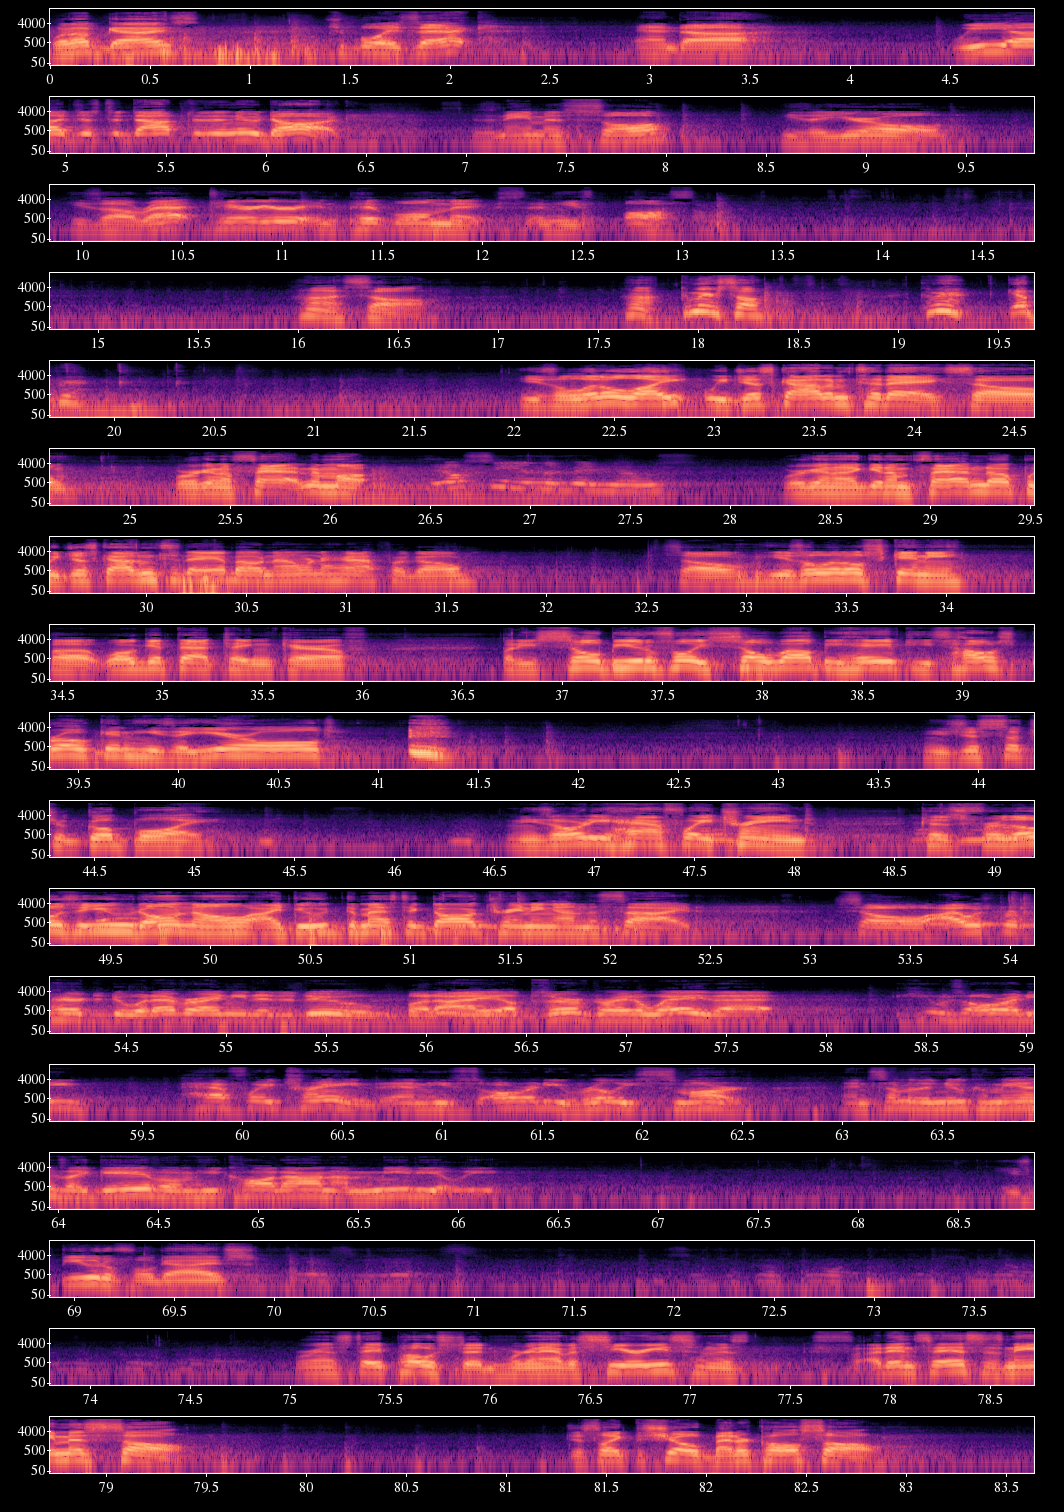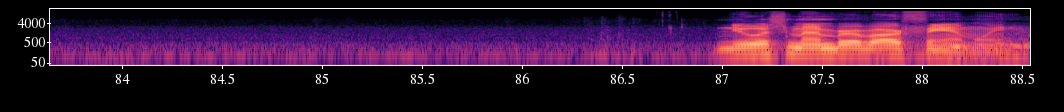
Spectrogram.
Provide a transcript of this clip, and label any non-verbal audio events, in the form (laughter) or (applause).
What up, guys? It's your boy Zach, and uh, we uh, just adopted a new dog. His name is Saul. He's a year old. He's a rat terrier and pit bull mix, and he's awesome. Huh, Saul? Huh? Come here, Saul. Come here. Get up here. He's a little light. We just got him today, so we're gonna fatten him up. You'll see in the videos. We're gonna get him fattened up. We just got him today about an hour and a half ago. So he's a little skinny, but we'll get that taken care of. But he's so beautiful, he's so well behaved, he's housebroken, he's a year old. (clears throat) he's just such a good boy. And he's already halfway trained. Because for those of you who don't know, I do domestic dog training on the side. So I was prepared to do whatever I needed to do, but I observed right away that he was already halfway trained and he's already really smart. And some of the new commands I gave him, he caught on immediately. He's beautiful, guys. We're going to stay posted. We're going to have a series, and this, I didn't say this, his name is Saul. Just like the show, Better Call Saul. Newest member of our family.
